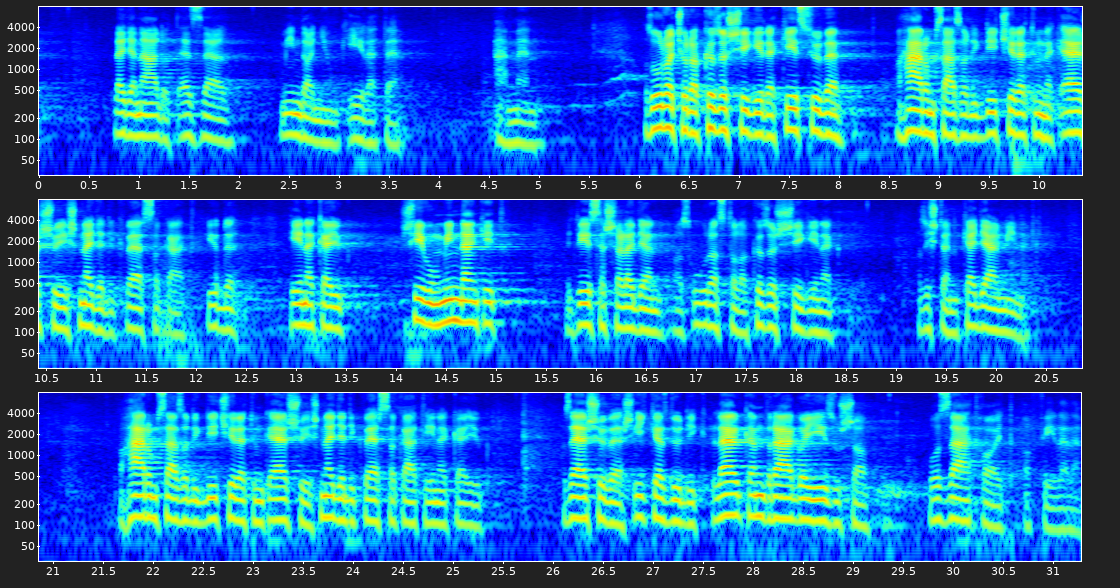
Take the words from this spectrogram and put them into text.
legyen áldott ezzel mindannyiunk élete. Amen. Az úrvacsora közösségére készülve a 300. dicséretünknek első és negyedik verszakát hirde, énekeljük, sívunk mindenkit, hogy részese legyen az a közösségének, az Isten kegyelmének. A 300. dicséretünk első és negyedik verszakát énekeljük. Az első vers így kezdődik, lelkem drága Jézusa, hozzád hajt a félelem.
